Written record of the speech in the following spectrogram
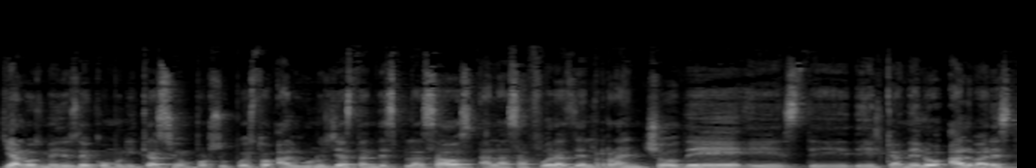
Ya los medios de comunicación, por supuesto, algunos ya están desplazados a las afueras del rancho de este del Canelo Álvarez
